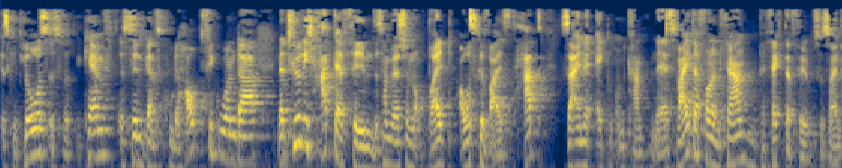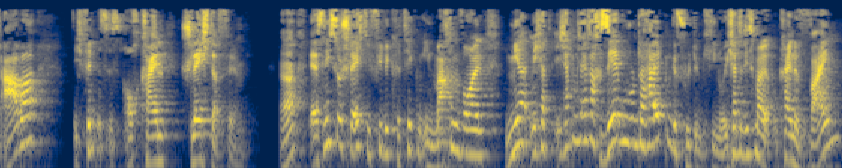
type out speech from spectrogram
es geht los, es wird gekämpft, es sind ganz coole Hauptfiguren da. Natürlich hat der Film, das haben wir ja schon noch bald ausgeweist, hat seine Ecken und Kanten. Er ist weit davon entfernt, ein perfekter Film zu sein. Aber ich finde, es ist auch kein schlechter Film. Ja, er ist nicht so schlecht, wie viele Kritiken ihn machen wollen. Mir, mich hat, ich habe mich einfach sehr gut unterhalten gefühlt im Kino. Ich hatte diesmal keine Wein,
